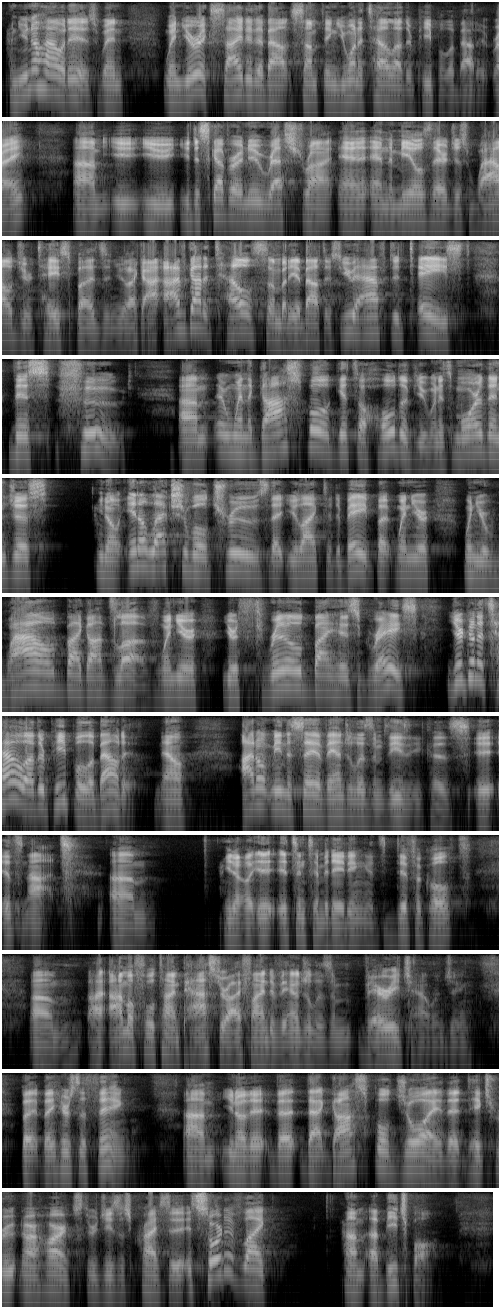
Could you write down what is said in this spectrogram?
And you know how it is when, when you're excited about something, you want to tell other people about it, right? Um, you, you, you discover a new restaurant and, and the meals there just wowed your taste buds, and you're like, I, I've got to tell somebody about this. You have to taste this food. Um, and when the gospel gets a hold of you, when it's more than just you know intellectual truths that you like to debate, but when you're when you're wowed by God's love, when you're you're thrilled by His grace, you're going to tell other people about it. Now, I don't mean to say evangelism's easy because it, it's not. Um, you know, it, it's intimidating, it's difficult. Um, I, am a full time pastor. I find evangelism very challenging. But, but here's the thing um, you know, that, that, that gospel joy that takes root in our hearts through Jesus Christ, it's sort of like um, a beach ball.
